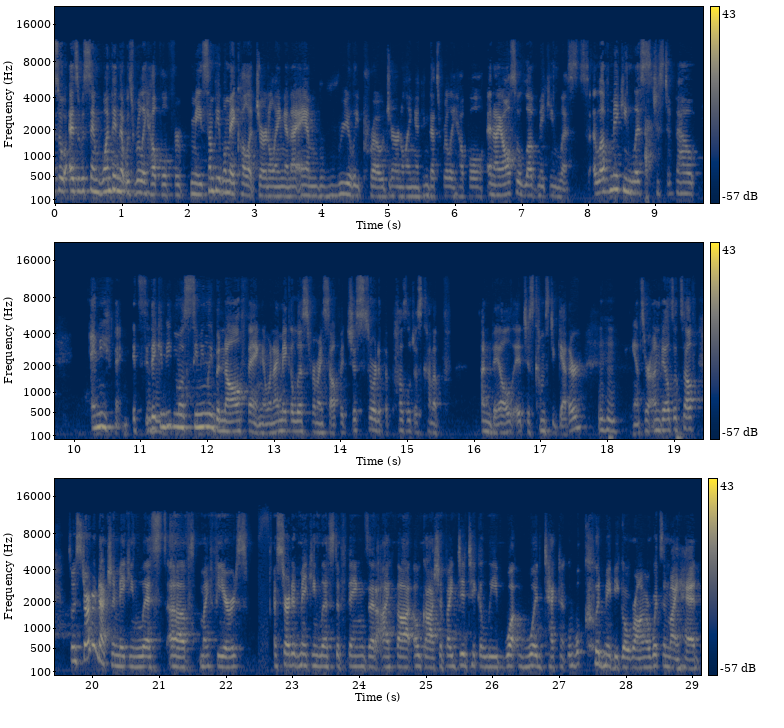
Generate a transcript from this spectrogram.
so as I was saying, one thing that was really helpful for me, some people may call it journaling, and I am really pro journaling. I think that's really helpful. And I also love making lists. I love making lists just about anything. It's mm-hmm. they can be the most seemingly banal thing. And when I make a list for myself, it's just sort of the puzzle just kind of unveiled. It just comes together. Mm-hmm. The answer unveils itself. So I started actually making lists of my fears. I started making lists of things that I thought, oh gosh, if I did take a leave, what would technically, what could maybe go wrong, or what's in my head.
